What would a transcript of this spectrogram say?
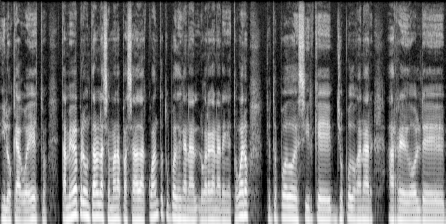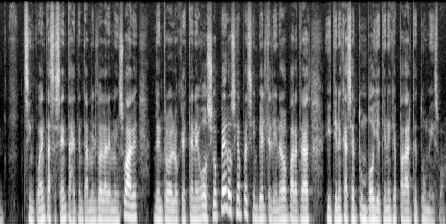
y lo que hago es esto. También me preguntaron la semana pasada cuánto tú puedes ganar, lograr ganar en esto. Bueno, yo te puedo decir que yo puedo ganar alrededor de 50, 60, 70 mil dólares mensuales dentro de lo que es este negocio, pero siempre se invierte el dinero para atrás y tienes que hacerte un bolle, tienes que pagarte tú mismo.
